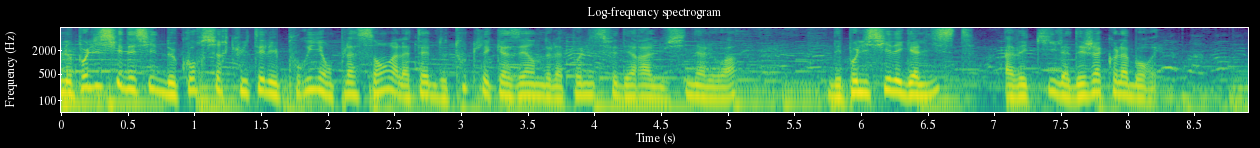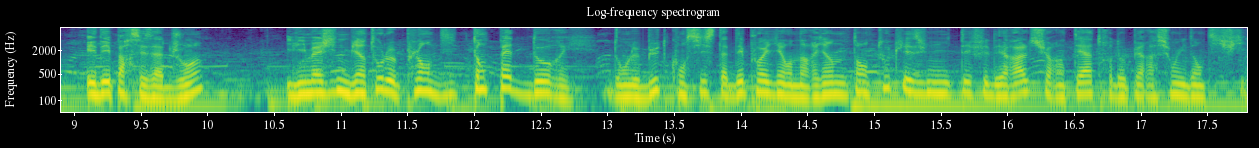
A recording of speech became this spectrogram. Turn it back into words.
Le policier décide de court-circuiter les pourris en plaçant, à la tête de toutes les casernes de la police fédérale du Sinaloa, des policiers légalistes avec qui il a déjà collaboré. Aidé par ses adjoints, il imagine bientôt le plan dit Tempête dorée, dont le but consiste à déployer en un rien de temps toutes les unités fédérales sur un théâtre d'opération identifié.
